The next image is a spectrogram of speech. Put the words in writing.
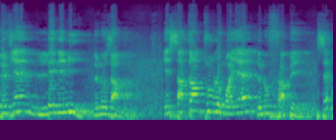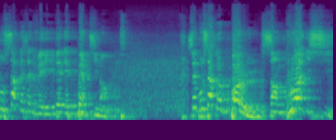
devient l'ennemi de nos âmes. Et Satan trouve le moyen de nous frapper. C'est pour ça que cette vérité est pertinente. C'est pour ça que Paul s'emploie ici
